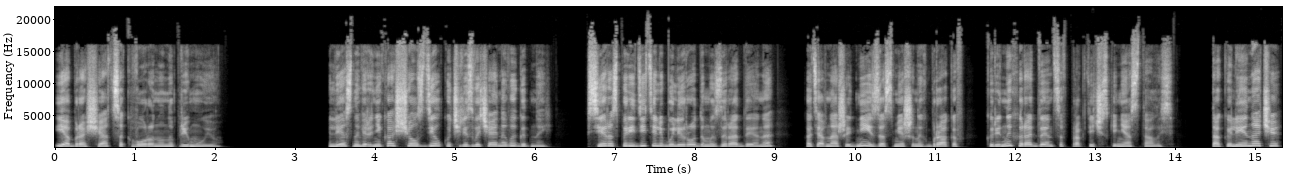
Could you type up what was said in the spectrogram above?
и обращаться к ворону напрямую. Лес наверняка счел сделку чрезвычайно выгодной. Все распорядители были родом из Иродена, хотя в наши дни из-за смешанных браков коренных ироденцев практически не осталось. Так или иначе,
